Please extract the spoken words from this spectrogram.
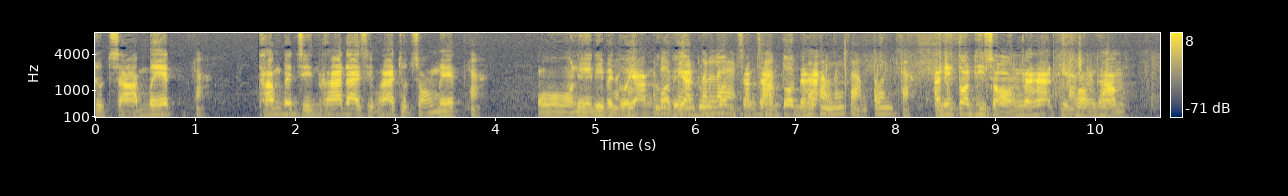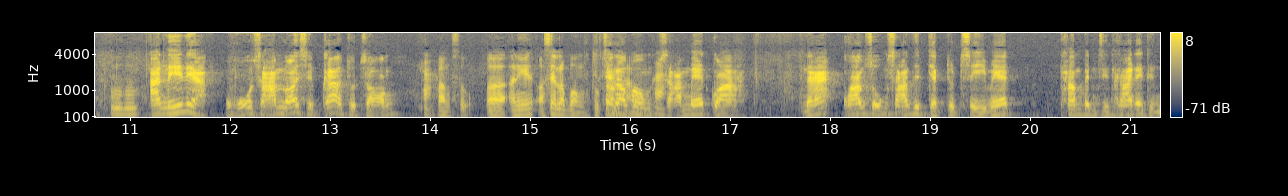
28.3 เมตรค่ะ ทำเป็นสินค้าได้ 15.2 เมตร ค่ะโอ้ นี่นี่เป็นตัวอย่าง ขออนุญาตดูต้นทั้งสามต้นนะเราฮะทำทั้งสามต้นค่ะ อันนี้ต้นที่สองนะฮะ ที่ทองทอือฮึำอันนี้เนี่ย โอ้โห 319.2 ค่ะ ความสูง เอ่ออันนี้อ๋อเส้นรอบวงถูกต้เส้อนงรอบควรับง ค่ะสามเมตรกว่า นะฮะความสูง 37.4 เมตรทำเป็นสินค้าได้ถึง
